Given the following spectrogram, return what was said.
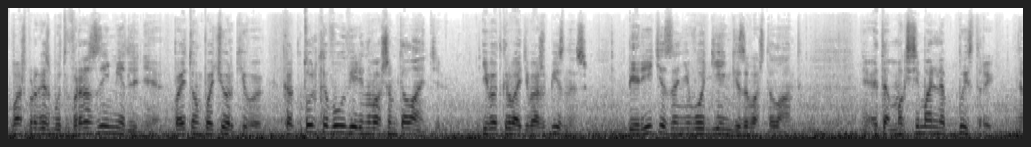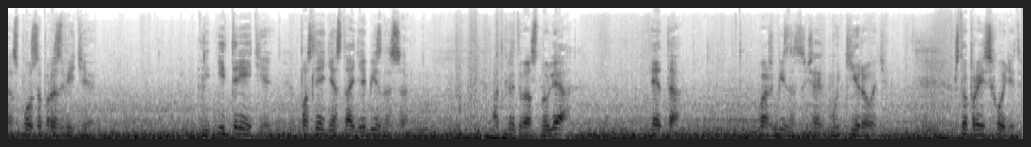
ваш прогресс будет в разы медленнее. Поэтому подчеркиваю, как только вы уверены в вашем таланте, и вы открываете ваш бизнес, берите за него деньги за ваш талант. Это максимально быстрый способ развития. И третье, последняя стадия бизнеса, открытого с нуля, это ваш бизнес начинает мутировать. Что происходит?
